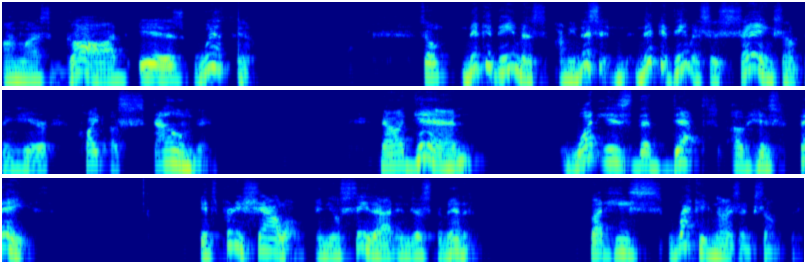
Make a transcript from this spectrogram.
unless God is with him. So Nicodemus, I mean, this is, Nicodemus is saying something here quite astounding. Now, again, what is the depth of his faith? It's pretty shallow, and you'll see that in just a minute. But he's recognizing something.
